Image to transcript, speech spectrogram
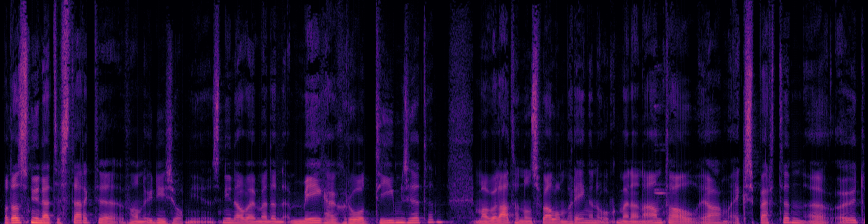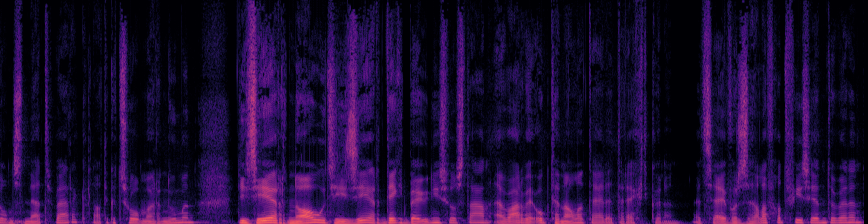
dat is nu net de sterkte van Unizo. Het is niet dat wij met een mega groot team zitten, maar we laten ons wel omringen ook met een aantal ja, experten eh, uit ons netwerk, laat ik het zo maar noemen, die zeer nauw, die zeer dicht bij Unizo staan en waar wij ook ten alle tijde terecht kunnen. Het zij voor zelfadvies in te winnen,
